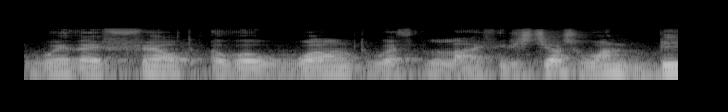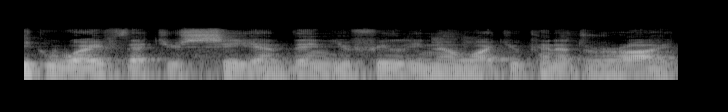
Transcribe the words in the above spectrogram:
where they felt overwhelmed with life. It is just one big wave that you see, and then you feel, you know what, you cannot ride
